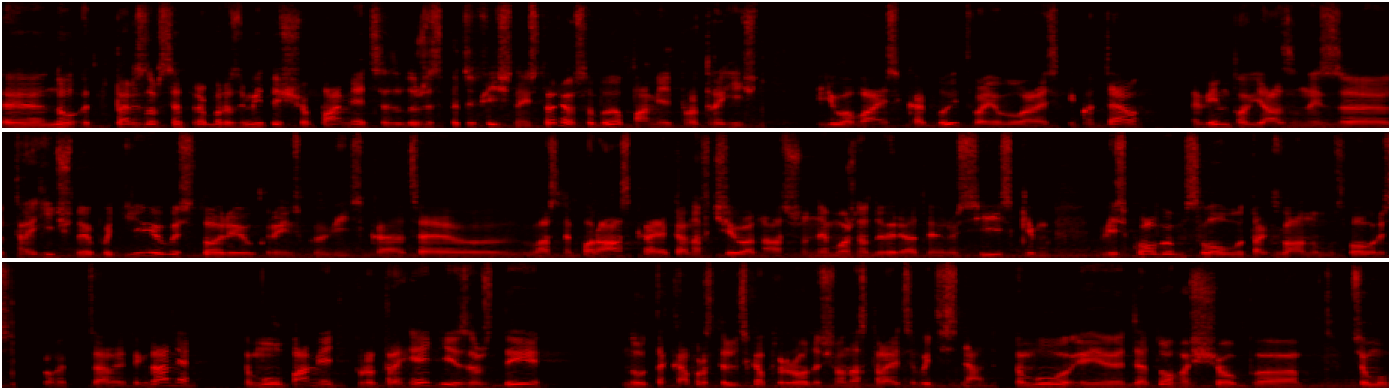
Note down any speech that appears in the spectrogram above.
Е, ну, перш за все, треба розуміти, що пам'ять це дуже специфічна історія, особливо пам'ять про трагічну. Іловайська битва, Іловайський котел. Він пов'язаний з трагічною подією в історії українського війська. Це е, власне поразка, яка навчила нас, що не можна довіряти російським військовим слову, так званому слову російського офіцера і так далі. Тому пам'ять про трагедії завжди ну така просто людська природа, що вона старається витісняти. Тому е, для того, щоб е, цьому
